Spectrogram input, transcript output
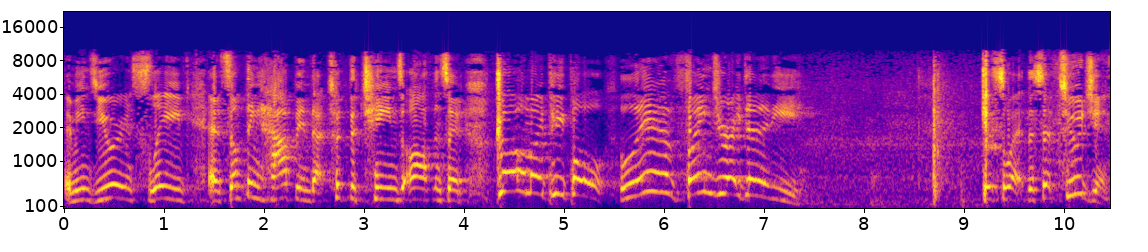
It means you are enslaved and something happened that took the chains off and said, Go, my people! Live! Find your identity! Guess what? The Septuagint.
